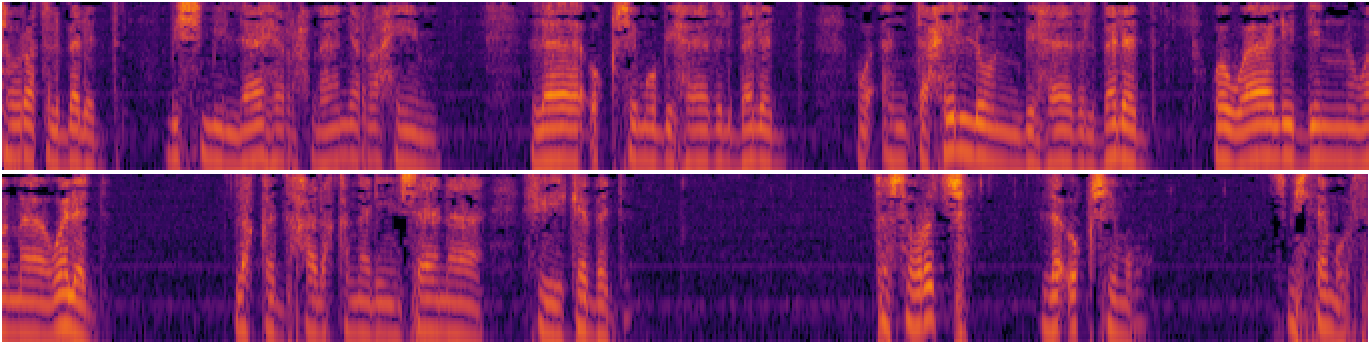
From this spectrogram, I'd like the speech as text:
سورة البلد. بسم الله الرحمن الرحيم. لا أقسم بهذا البلد وأنت حل بهذا البلد ووالد وما ولد. لقد خلقنا الإنسان في كبد. تسرت لا أقسم. اسمش ثموث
